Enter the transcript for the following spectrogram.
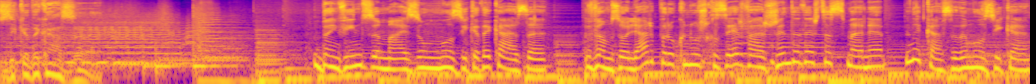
Música da Casa. Bem-vindos a mais um Música da Casa. Vamos olhar para o que nos reserva a agenda desta semana na Casa da Música.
